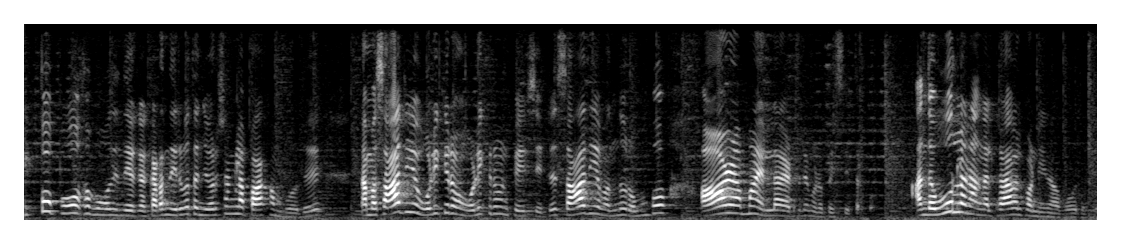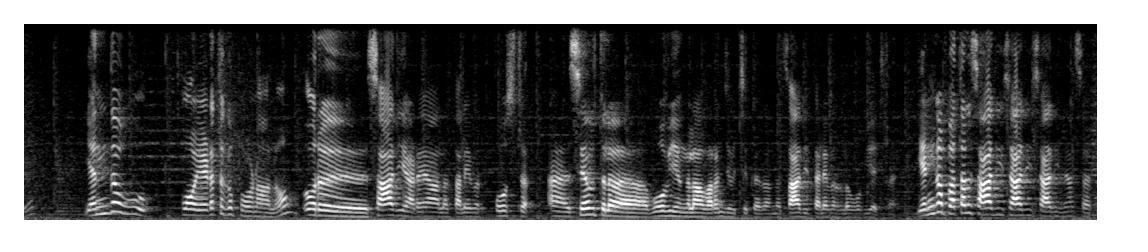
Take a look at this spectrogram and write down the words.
இப்போ போகும்போது இந்த கடந்த இருபத்தஞ்சி வருஷங்களை பார்க்கும்போது நம்ம சாதியை ஒழிக்கிறோம் ஒழிக்கிறோம்னு பேசிட்டு சாதியை வந்து ரொம்ப ஆழமாக எல்லா இடத்துலையும் கொண்டு போய் சேர்த்துருக்கோம். அந்த ஊரில் நாங்கள் ட்ராவல் பண்ணின போது எந்த ஊ போ இடத்துக்கு போனாலும் ஒரு சாதி அடையாள தலைவர் போஸ்டர் செவுத்துல ஓவியங்களாக வரைஞ்சி வச்சுக்கிறது அந்த சாதி தலைவர்களை ஓவியம் எங்கே பார்த்தாலும் சாதி சாதி சாதி தான் சார்.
